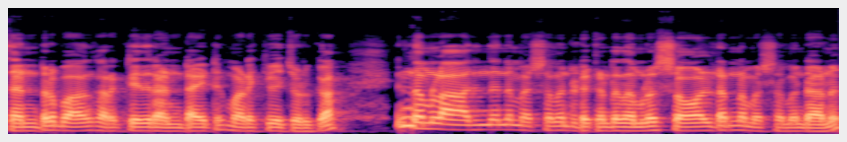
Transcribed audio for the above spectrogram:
സെന്റർ ഭാഗം കറക്റ്റ് ചെയ്ത് രണ്ടായിട്ട് മടക്കി വെച്ച് കൊടുക്കുക. ഇനി നമ്മൾ ആദ്യം തന്നെ മെഷർമെന്റ് എടുക്കേണ്ടത് നമ്മൾ ഷോൾഡറിന്റെ മെഷർമെന്റ് ആണ്.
